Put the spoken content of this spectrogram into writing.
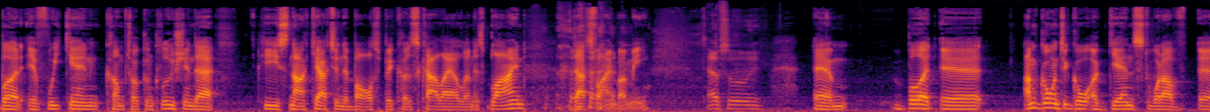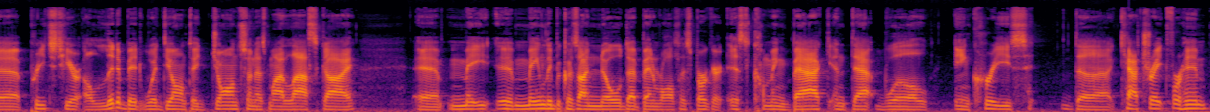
But if we can come to a conclusion that he's not catching the balls because Kyle Allen is blind, that's fine by me. Absolutely. Um, but uh, I'm going to go against what I've uh, preached here a little bit with Diontae Johnson as my last guy. Uh, may, uh, mainly because I know that Ben Roethlisberger is coming back, and that will increase the catch rate for him.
